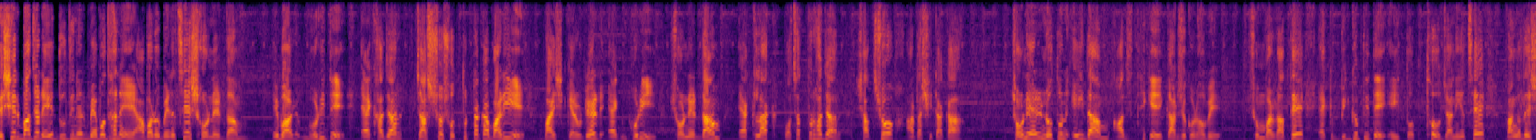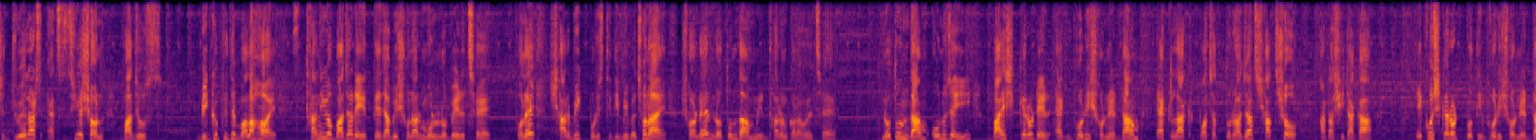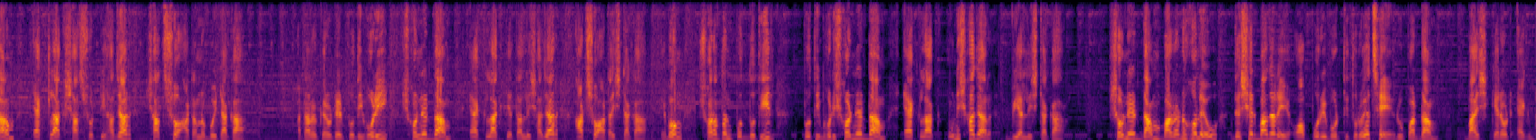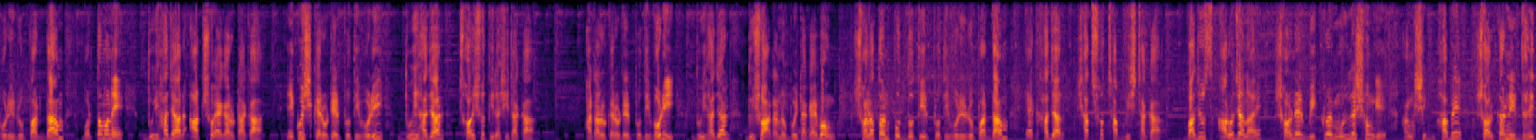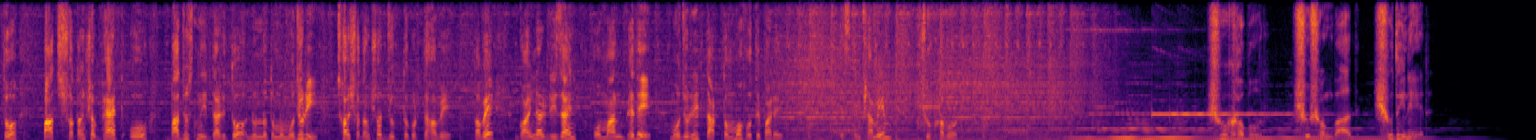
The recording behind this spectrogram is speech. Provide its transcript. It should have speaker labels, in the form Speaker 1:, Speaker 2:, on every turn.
Speaker 1: দেশের বাজারে দুদিনের ব্যবধানে আবারও বেড়েছে স্বর্ণের দাম। এবার ভরিতে এক হাজার চারশো সত্তর টাকা বাড়িয়ে বাইশ ক্যারেটের এক ভরি স্বর্ণের দাম এক লাখ পঁচাত্তর হাজার সাতশো আটাশি টাকা। স্বর্ণের নতুন এই দাম আজ থেকে কার্যকর হবে। সোমবার রাতে এক বিজ্ঞপ্তিতে এই তথ্য জানিয়েছে বাংলাদেশ জুয়েলার্স অ্যাসোসিয়েশন, বাজুস। বিজ্ঞপ্তিতে বলা হয়, স্থানীয় বাজারে তেজাবি সোনার মূল্য বেড়েছে, ফলে সার্বিক পরিস্থিতি বিবেচনায় স্বর্ণের নতুন দাম নির্ধারণ করা হয়েছে। নতুন দাম অনুযায়ী বাইশ ক্যারেটের এক ভরি স্বর্ণের দাম এক লাখ পঁচাত্তর হাজার সাতশো আটাশি টাকা। একুশ ক্যারেট প্রতি ভরি স্বর্ণের দাম এক লাখ সাতষট্টি হাজার সাতশো আটানব্বই টাকা। আঠারো ক্যারেটের প্রতি ভরি স্বর্ণের দাম এক লাখ তেতাল্লিশ হাজার আটশো আঠাশ টাকা এবং সনাতন পদ্ধতির প্রতি ভরি স্বর্ণের দাম এক লাখ উনিশ হাজার বিয়াল্লিশ টাকা। স্বর্ণের দাম বাড়ানো হলেও দেশের বাজারে অপরিবর্তিত রয়েছে রূপার দাম। বাইশ ক্যারোট এক ভরি রূপার দাম, বর্তমানে দুই হাজার আটশো এগারো টাকা। একুশ ক্যারোটের প্রতি ভরি দুই হাজার ছয়শো তিরাশি টাকা। আঠারো ক্যারটের প্রতি ভরি দুই হাজার দুইশো আটানব্বই টাকা এবং সনাতন পদ্ধতির প্রতি ভরি রূপার দাম এক হাজার সাতশো ছাব্বিশ টাকা। বাজুস আরও জানায়, স্বর্ণের বিক্রয় মূল্যের সঙ্গে আংশিকভাবে সরকার নির্ধারিত পাঁচ শতাংশ ভ্যাট ও বাজুস নির্ধারিত ন্যূনতম মজুরি ছয় শতাংশ যুক্ত করতে হবে। তবে গয়নার ডিজাইন ও মান ভেদে মজুরির তারতম্য হতে পারে। এস এম শামীম, সুখবর।
Speaker 2: সুখবর, সুসংবাদ, সুদিনের।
